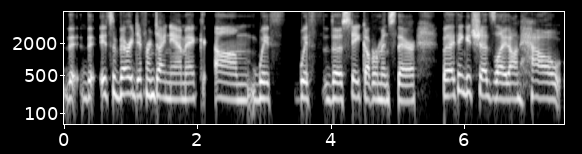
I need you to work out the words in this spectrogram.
the, the, it's a very different dynamic um, with with the state governments there. But I think it sheds light on how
